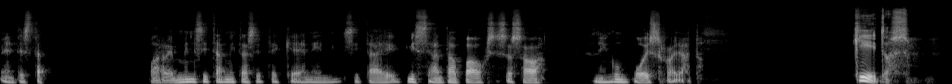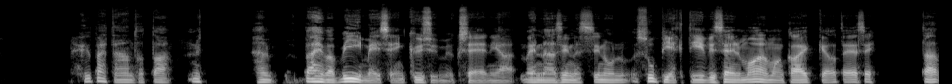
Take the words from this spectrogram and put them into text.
entistä paremmin sitä, mitä se tekee, niin sitä ei missään tapauksessa saa niin kuin pois rajata. Kiitos. Hypätään tota, nyt hän päivän viimeiseen kysymykseen ja mennään sinne sinun subjektiiviseen maailmankaikkeuteesi. Tämä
